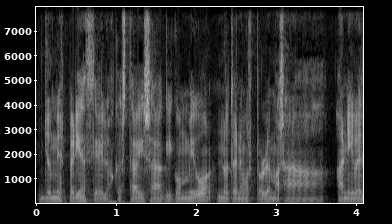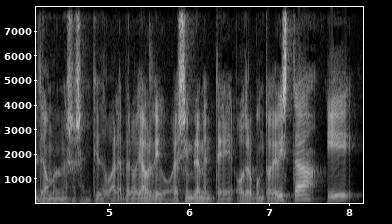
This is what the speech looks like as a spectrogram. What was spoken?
yo en mi experiencia y los que estáis aquí conmigo no tenemos problemas a, nivel de hombro en ese sentido, ¿vale? Pero ya os digo, es simplemente otro punto de vista y,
